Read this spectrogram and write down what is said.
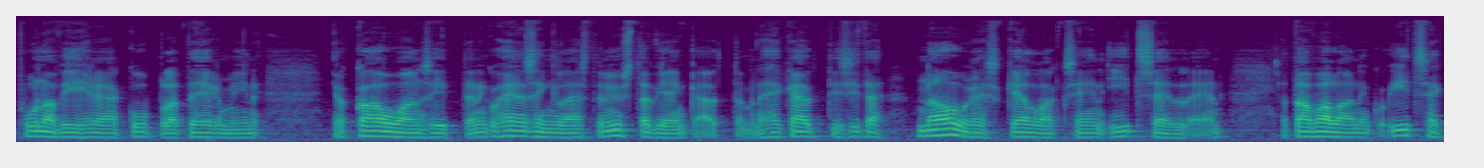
punavihreä kuplatermiin jo kauan sitten, niin kuin helsingiläisten ystävien käyttäminen. He käytti sitä naureskellakseen itselleen ja tavallaan niin kuin itse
